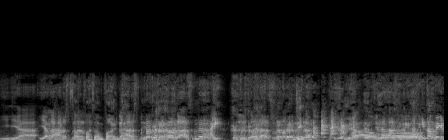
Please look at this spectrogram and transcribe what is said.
Iya, iya nggak harus bener. Sampah, sampah, Nggak harus bener, tapi kalau nggak harus bener. Kalau nggak harus bener, tapi anjing. Ya Kita nggak harus bener, tapi kita pengen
